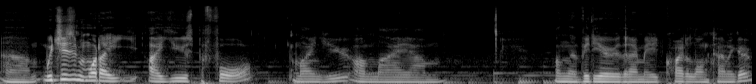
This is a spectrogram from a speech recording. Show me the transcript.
um, which isn't what I I used before, mind you, on my um, on the video that I made quite a long time ago.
